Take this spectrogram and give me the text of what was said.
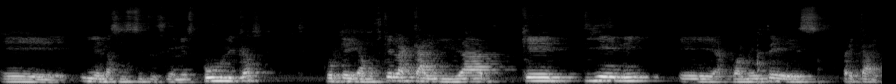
eh, y en las instituciones públicas, porque digamos que la calidad que tiene eh, actualmente es precario.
